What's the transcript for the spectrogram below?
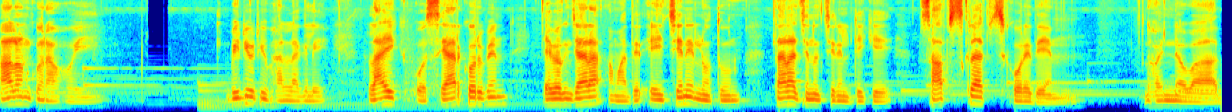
পালন করা হয়। ভিডিওটি ভালো লাগলে লাইক ও শেয়ার করবেন এবং যারা আমাদের এই চ্যানেল নতুন, তারা যেন চ্যানেলটিকে সাবস্ক্রাইব করে দেন। ধন্যবাদ।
